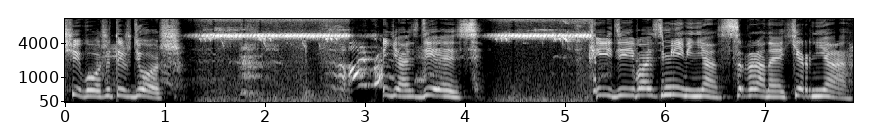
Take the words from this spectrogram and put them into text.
Чего же ты ждешь? Я здесь! Иди возьми меня, сраная херня!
